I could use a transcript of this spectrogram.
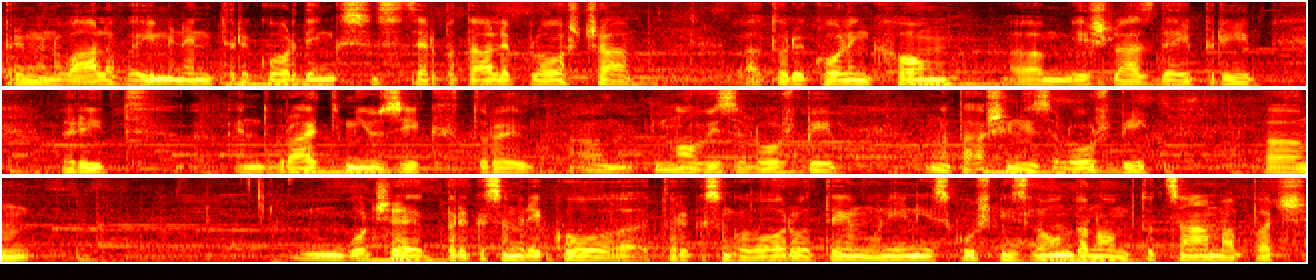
preimenovala v Imminent Recordings, sicer pa tale plošča, uh, torej Calling Home, um, je šla zdaj pri Read and Write Music, torej um, novi založbi, Natašini založbi. Um, Mogoče, prej, ko sem rekel, torej, sem govoril o tem, o njeni izkušnji z Londonom, tudi sama pač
